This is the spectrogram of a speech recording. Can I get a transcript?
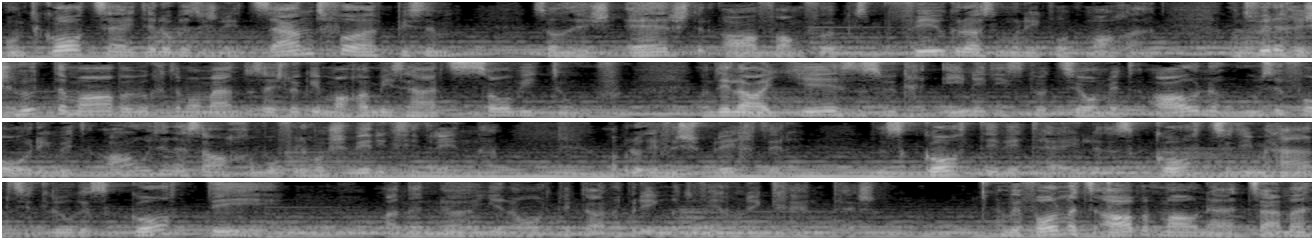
Und Gott sagt, hey, schau, es ist nicht das Ende von etwas, sondern es ist erst der Anfang von etwas viel Größerem, was ich machen will. Und vielleicht ist heute Abend wirklich der Moment, wo du sagst, schau, ich mache mein Herz so weit auf. Und ich lasse Jesus wirklich in die Situation mit allen Herausforderungen, mit all den Sachen, die vielleicht auch schwierig sind drinnen. Aber schau, ich verspreche dir, dass Gott dich wird heilen, dass Gott zu deinem Herzen schaut, dass Gott dich an einen neuen Ort wird anbringen, den du vielleicht noch nicht kennt hast. Bevor wir das Abendmahl nehmen, zusammen,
